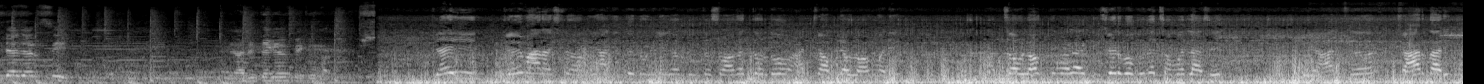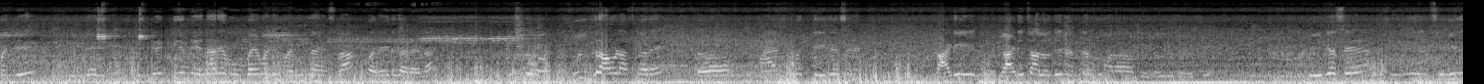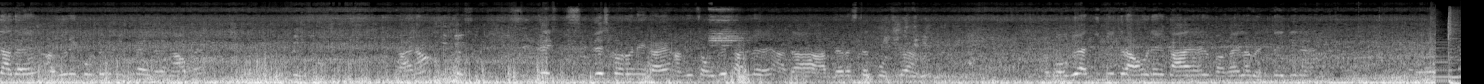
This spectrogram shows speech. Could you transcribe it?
India jersey. Aditya काय जय हिंद जय महाराष्ट्र. मी आदित्य तोंडलेकर तुमचं स्वागत करतो आजच्या आपल्या व्लॉगमध्ये आमचा व्लॉग तुम्हाला टी शर्ट बघूनच समजला असेल. की आज चार तारीख म्हणजे इंडियन इंडियन टीम येणार आहे मुंबईमध्ये मरीन लाईन्सला परेड करायला. फुल फुल क्राऊड असणार आहे. तर माझ्यासोबत तेजस आहे. गाडी गाडी चालवते नंतर तुम्हाला भेटवली पाहिजे तेजस आहे. सुनील दादा आहे अजून एक कोणतरी मित्र आहे त्याचं नाव काय? काय ना सिद्धेश. सिद्धेश करून एक आहे. आम्ही चौघे चाललो आहे. आता अर्ध्या रस्त्यात पोहोचलो आम्ही. बघूया किती क्राऊड आहे काय आहे बघायला भेटतंय की नाही.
